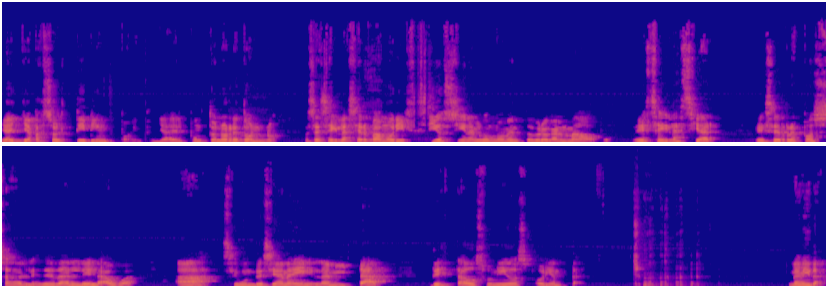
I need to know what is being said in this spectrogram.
ya, ya pasó el tipping point, ya el punto no retorno. O sea, ese glaciar va a morir sí o sí en algún momento, pero calmado. Ese glaciar es el responsable de darle el agua a, según decían ahí, la mitad de Estados Unidos Oriental. La mitad,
